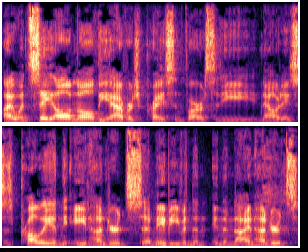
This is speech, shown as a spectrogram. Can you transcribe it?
I would say, all in all, the average price in Varsity nowadays is probably in the 800s, uh, maybe even in the 900s.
